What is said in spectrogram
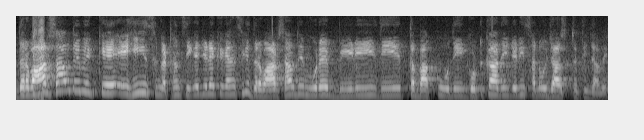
ਦਰਬਾਰ ਸਾਹਿਬ ਦੇ ਵਿੱਚ ਇਹੀ ਸੰਗਠਨ ਸੀਗੇ ਜਿਹੜੇ ਕਿ ਕਹਿੰਦੇ ਸੀ ਕਿ ਦਰਬਾਰ ਸਾਹਿਬ ਦੇ ਮੂਰੇ ਬੀੜੀ ਦੀ, ਤੰਬਾਕੂ ਦੀ, ਗੁਟਕਾ ਦੀ ਜਿਹੜੀ ਸਾਨੂੰ ਇਜਾਜ਼ਤ ਦਿੱਤੀ ਜਾਵੇ।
